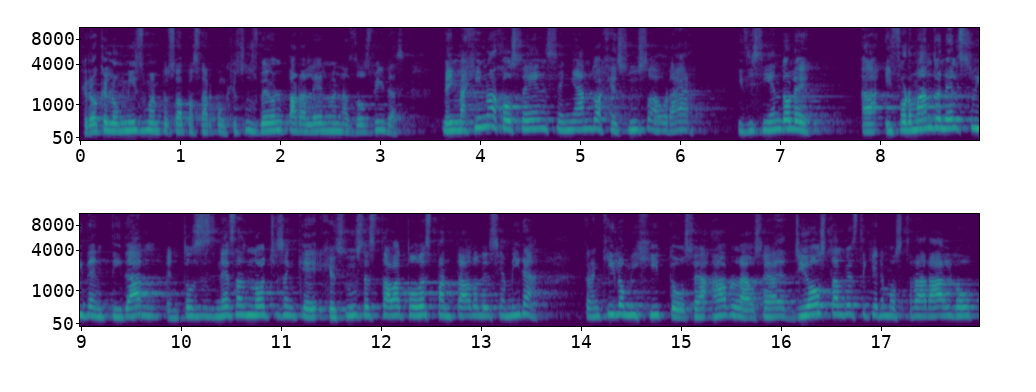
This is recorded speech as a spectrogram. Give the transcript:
Creo que lo mismo empezó a pasar con Jesús. Veo el paralelo en las dos vidas. Me imagino a José enseñando a Jesús a orar y diciéndole ah, y formando en él su identidad. Entonces, en esas noches en que Jesús estaba todo espantado, le decía: Mira, tranquilo, mijito, o sea, habla, o sea, Dios tal vez te quiere mostrar algo.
